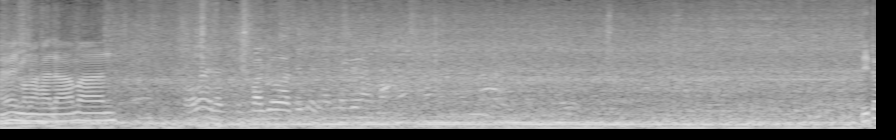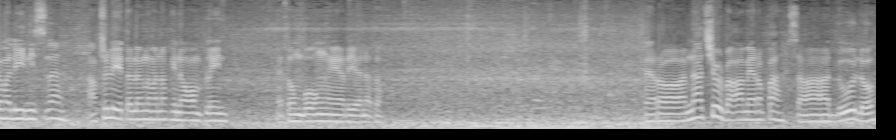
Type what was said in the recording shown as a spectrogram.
Ayun, mga halaman. Oo nga, nagbagyo nga sila eh. Dito malinis na. Actually, ito lang naman ang kino-complain. Itong buong area na to. Pero I'm not sure, baka meron pa sa dulo.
